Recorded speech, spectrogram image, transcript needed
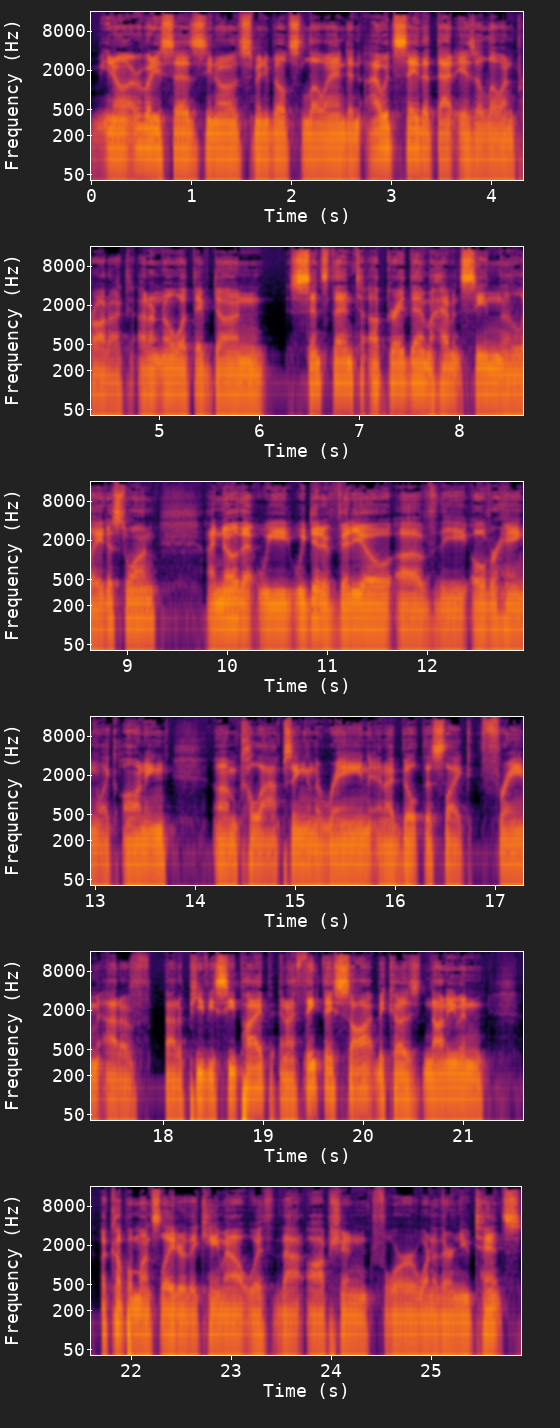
you know, everybody says you know Smittybilt's low end, and I would say that that is a low end product. I don't know what they've done since then to upgrade them. I haven't seen the latest one. I know that we we did a video of the overhang like awning um, collapsing in the rain, and I built this like frame out of out of PVC pipe, and I think they saw it because not even a couple months later they came out with that option for one of their new tents,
